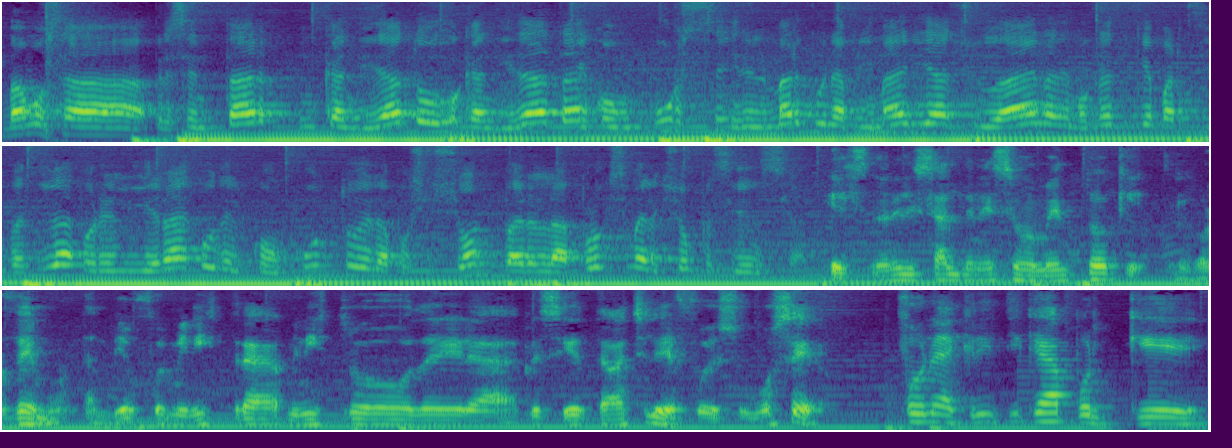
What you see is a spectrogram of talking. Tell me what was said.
Vamos a presentar un candidato o candidata que concurse en el marco de una primaria ciudadana, democrática y participativa por el liderazgo del conjunto de la oposición para la próxima elección presidencial. El senador Elizalde en ese momento, que recordemos, también fue ministra, ministro de la presidenta Bachelet, fue su vocero fue una crítica porque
